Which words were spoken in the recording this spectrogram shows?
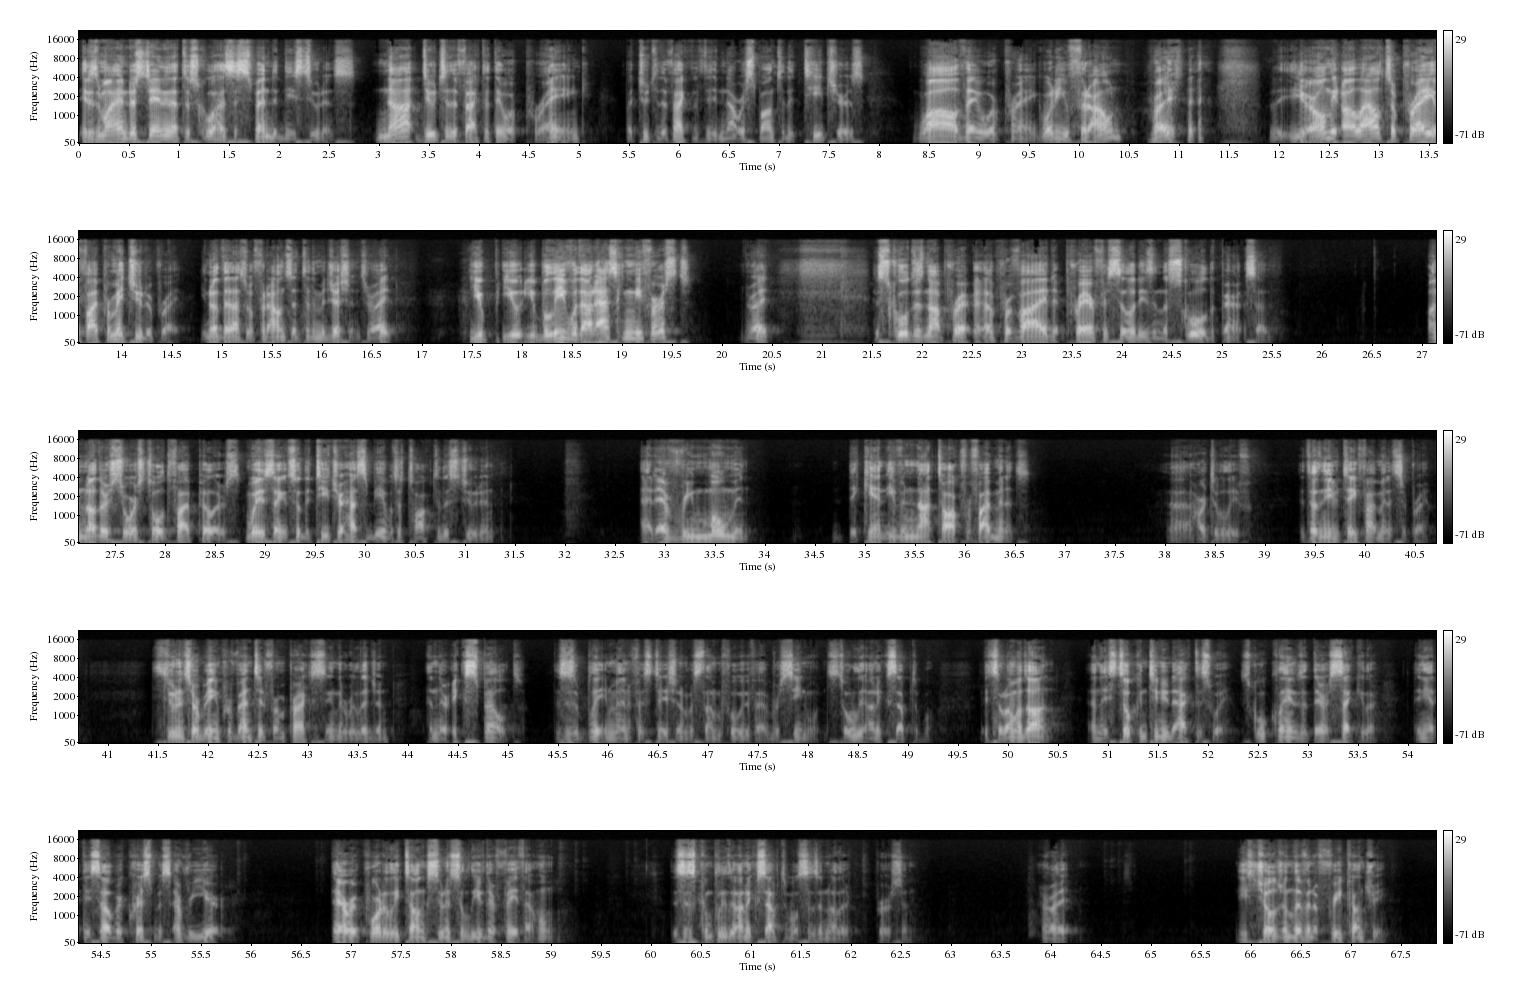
It is my understanding that the school has suspended these students, not due to the fact that they were praying, but due to the fact that they did not respond to the teachers while they were praying. What are you, Firaun? Right? You're only allowed to pray if I permit you to pray. You know that that's what Firaun said to the magicians, right? You, you, you believe without asking me first, right? The school does not uh, provide prayer facilities in the school, the parent said. Another source told Five Pillars. Wait a second. So the teacher has to be able to talk to the student at every moment. They can't even not talk for five minutes. Uh, hard to believe. It doesn't even take five minutes to pray. Students are being prevented from practicing their religion and they're expelled. This is a blatant manifestation of Islamophobia if I've ever seen one. It's totally unacceptable. It's Ramadan and they still continue to act this way. School claims that they are secular and yet they celebrate Christmas every year. They are reportedly telling students to leave their faith at home. This is completely unacceptable, says another person. All right? These children live in a free country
